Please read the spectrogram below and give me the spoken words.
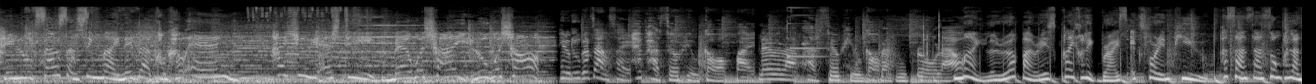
ให้ลูกสร้างสรรค์สิ่งใหม่ในแบบของเขาเอง High QUST แม่ว่าใช่ ลูกว่าชอบ ผิวดูกระจ่างใสแค่ผัดเซลล์ผิวเก่าออกไป ได้เวลาผัดเซลล์ผิวเก่าแบบมีโปรแล้ว ใหม่เลเรอปาริสไกลโคลิกไบรท์เอ็กซ์ฟอร์เรนผิวผสานสารทรงพลัง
